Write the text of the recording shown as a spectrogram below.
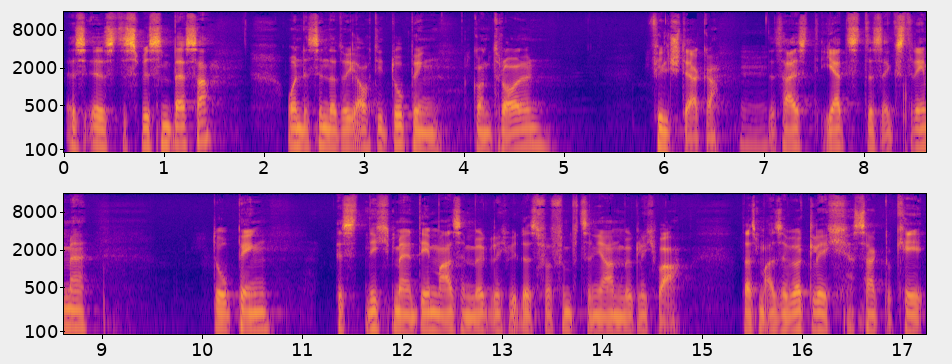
Es ist das Wissen besser und es sind natürlich auch die Dopingkontrollen viel stärker. Mhm. Das heißt, jetzt das extreme Doping ist nicht mehr in dem Maße möglich, wie das vor 15 Jahren möglich war. Dass man also wirklich sagt, okay,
